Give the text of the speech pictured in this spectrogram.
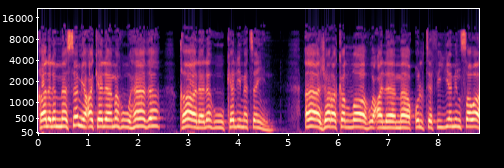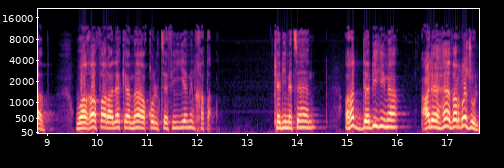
قال لما سمع كلامه هذا قال له كلمتين آجرك الله على ما قلت في من صواب وغفر لك ما قلت في من خطأ. كلمتان رد بهما على هذا الرجل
